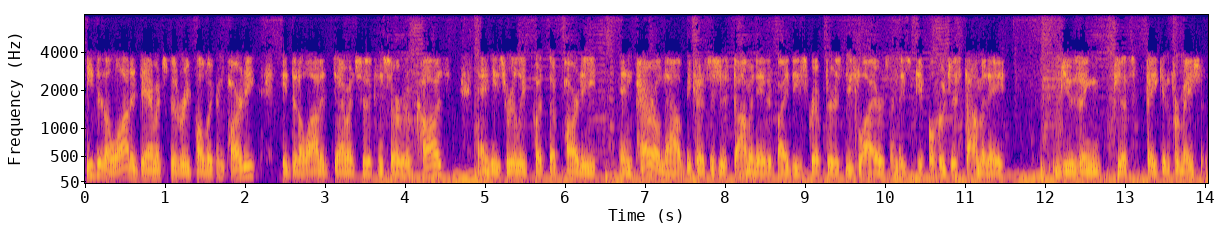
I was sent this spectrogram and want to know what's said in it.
he did a lot of damage to the Republican Party. He did a lot of damage to the conservative cause, and he's really put the party in peril now because it's just dominated by these grifters, these liars, and these people who just dominate using just fake information.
